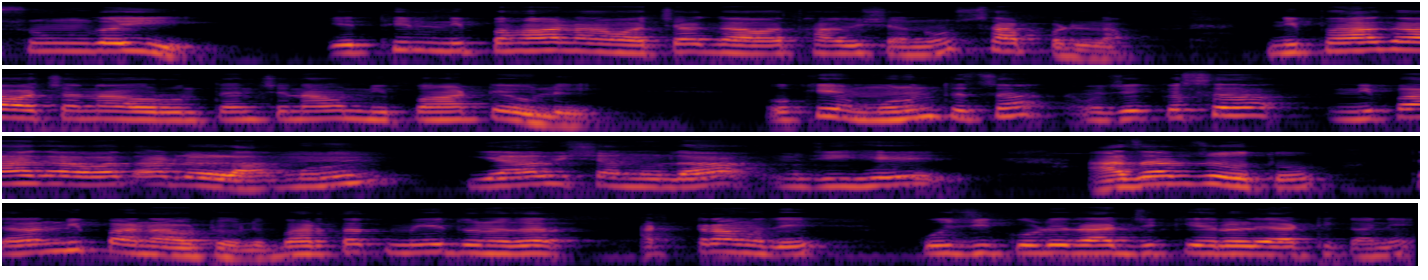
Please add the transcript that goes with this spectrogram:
सुंगई येथील निपहा नावाच्या गावात हा विषाणू सापडला. निपहा गावाच्या नावावरून त्यांचे नाव निपहा ठेवले. ओके म्हणून त्याचा म्हणजे कसं निपहा गावात आढळला? म्हणून या विषाणूला म्हणजे हे आजार जो होतो त्याला निपा नाव ठेवले. भारतात मे दोन हजार अठरामध्ये कोझिकोडे राज्य केरळ या ठिकाणी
